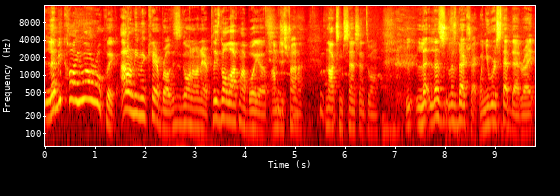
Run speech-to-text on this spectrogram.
Let me call you out real quick. I don't even care, bro. This is going on there. Please don't lock my boy up. I'm just trying to knock some sense into him. Let, let's let's backtrack. When you were a stepdad, right?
